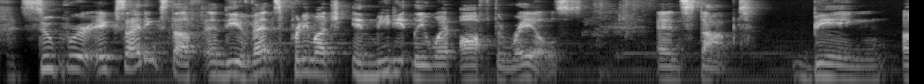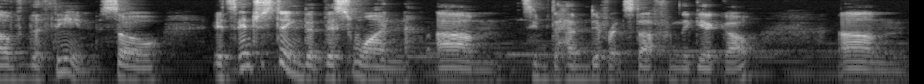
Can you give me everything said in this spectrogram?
super exciting stuff, and the events pretty much immediately went off the rails and stopped being of the theme. So it's interesting that this one um, seems to have different stuff from the get-go. Um,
